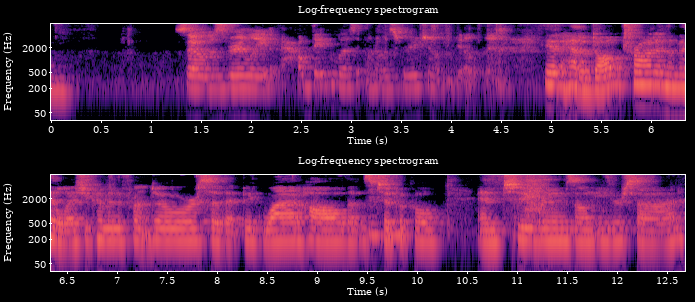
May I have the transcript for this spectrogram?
Mhm. So it was really how big was it when it was originally built? Then It had a dog trot in the middle as you come in the front door, so that big wide hall that was Mhm. typical, and two rooms on either side.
